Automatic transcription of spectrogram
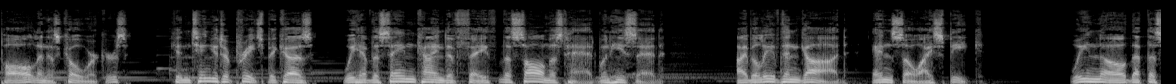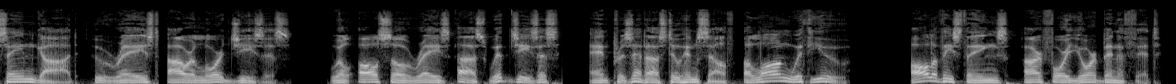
Paul and his co-workers, continue to preach because we have the same kind of faith the psalmist had when he said, I believed in God, and so I speak. We know that the same God who raised our Lord Jesus will also raise us with Jesus and present us to himself along with you. All of these things are for your benefit.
